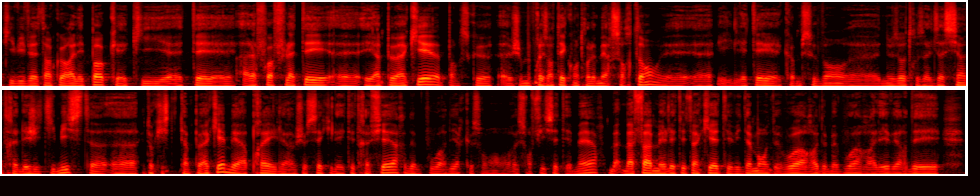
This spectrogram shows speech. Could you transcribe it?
qui vivait encore à l'époque et qui était à la fois flatté et un peu inquiet parce que je me présentais contre le maire sortant. Et, il était, comme souvent nous autres Alsaciens, très légitimistes. donc il était un peu inquiet, mais après, je sais qu'il a été très fier de pouvoir dire que son, fils était maire. Ma, ma femme, elle était inquiète évidemment de voir de me voir aller vers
